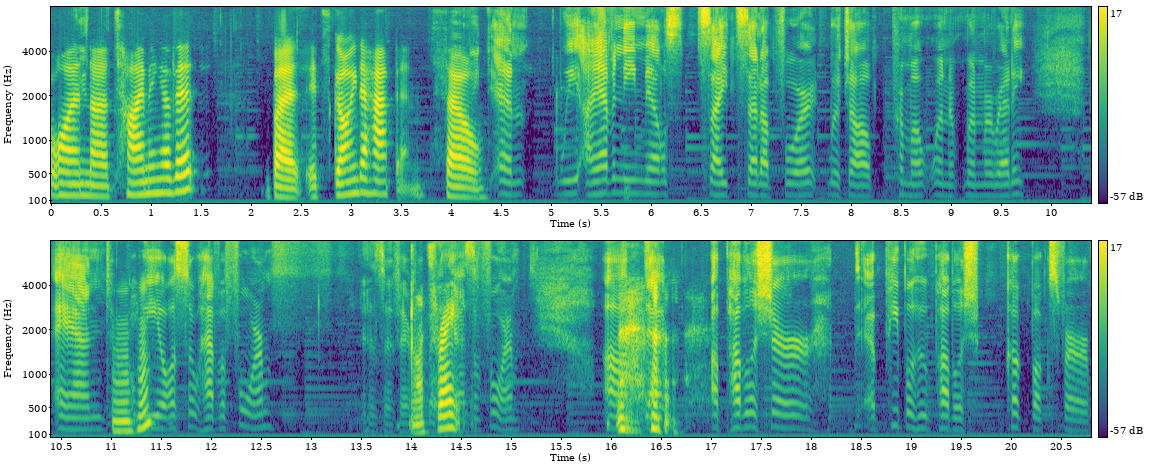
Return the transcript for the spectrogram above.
on uh, timing of it, but it's going to happen. So and we I have an email site set up for it, which I'll promote when when we're ready. And Mhm. we also have a form, as if everybody right. has a form, um, that a publisher, uh, people who publish cookbooks for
